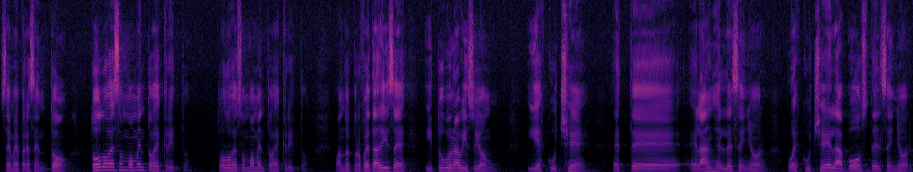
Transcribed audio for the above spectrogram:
se me presentó, todos esos momentos es Cristo. Todos esos momentos es Cristo. Cuando el profeta dice, y tuve una visión, y escuché, este, el ángel del Señor o escuché la voz del Señor,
